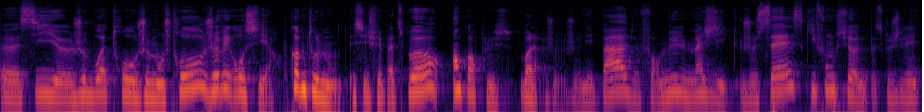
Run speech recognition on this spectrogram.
euh, si euh, je bois trop, je mange trop, je vais grossir, comme tout le monde. Et si je fais pas de sport, encore plus. Voilà. Je, n'ai pas de formule magique. Je sais ce qui fonctionne parce que je l'ai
